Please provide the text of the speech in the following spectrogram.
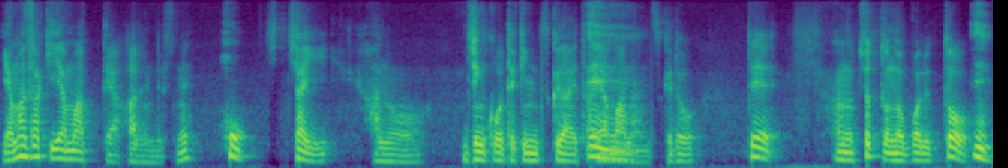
山崎山ってあるんですね。ほちっちゃいあの人工的に作られた山なんですけど、であのちょっと登ると、ええ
